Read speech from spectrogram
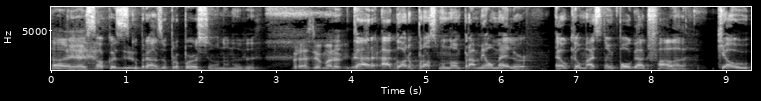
Ai, ai, só coisas que o Brasil proporciona, né, velho? Brasil é maravilhoso. Cara, agora o próximo nome pra mim é o melhor. É o que eu mais tô empolgado de falar. Que é o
